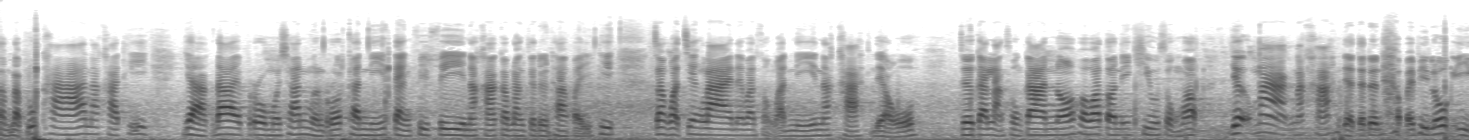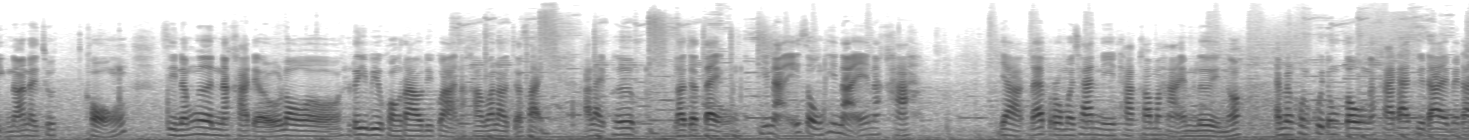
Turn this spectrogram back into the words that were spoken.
สำหรับลูกค้านะคะที่อยากได้โปรโมชั่นเหมือนรถคันนี้แต่งฟรีๆนะคะกำลังจะเดินทางไปที่จังหวัดเชียงรายในวันสองวันนี้นะคะ เดี๋ยว เจอกันหลังสงการเนาะเพราะว่าตอนนี้คิวส่งมอบเยอะมากนะคะ เดี๋ยวจะเดินทางไปพิโลกอีกเนาะในชุดของสีน้ำเงินนะคะ เดี๋ยวรอรีวิวของเราดีกว่านะคะ ว่าเราจะใส่อะไรเพิ่ม เราจะแต่งที่ไหนส่งที่ไหนนะคะ อยากได้โปรโมชั่นนี้ทักเข้ามาหาแอมเลยเนาะแอมเป็นคนคุยตรงๆนะคะ ได้คือได้ไม่ได้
